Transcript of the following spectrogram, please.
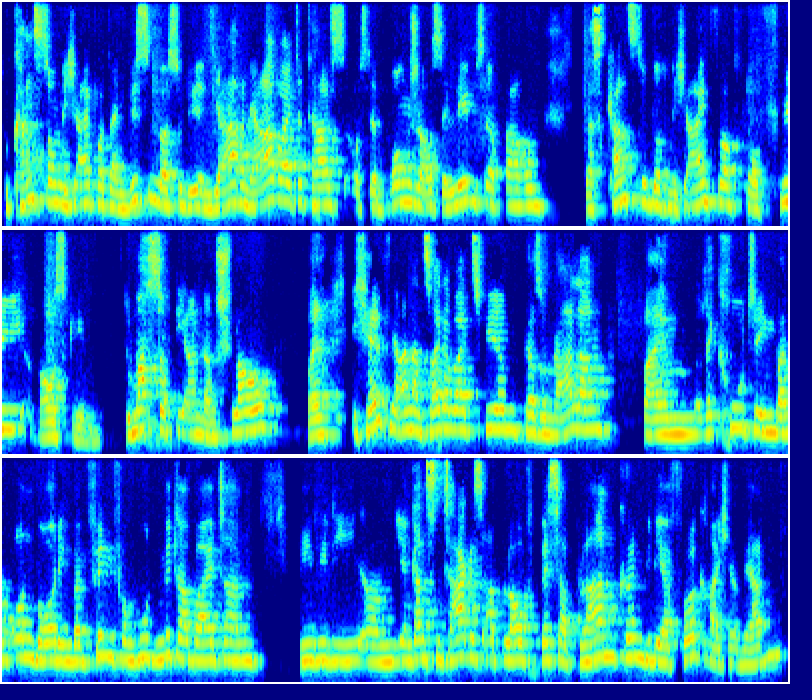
Du kannst doch nicht einfach dein Wissen, was du dir in Jahren erarbeitet hast, aus der Branche, aus der Lebenserfahrung, das kannst du doch nicht einfach for free rausgeben. Du machst doch die anderen schlau, weil ich helfe ja anderen Zeitarbeitsfirmen, Personalern, beim Recruiting, beim Onboarding, beim Finden von guten Mitarbeitern, wie, wie die ähm, ihren ganzen Tagesablauf besser planen können, wie die erfolgreicher werden.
